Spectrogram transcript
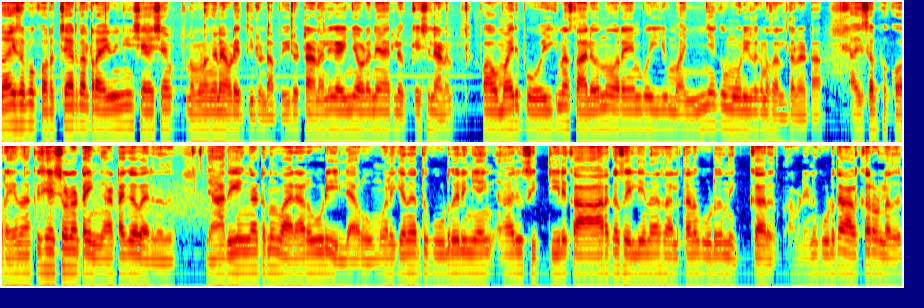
ഗൈസ് അപ്പോൾ കുറച്ച് നേരത്തെ ഡ്രൈവിങ്ങിന് ശേഷം നമ്മളങ്ങനെ അവിടെ എത്തിയിട്ടുണ്ട്. അപ്പോൾ ഈ ഒരു ടണൽ കഴിഞ്ഞ ഉടനെ ആ ഒരു ലൊക്കേഷനിലാണ് അപ്പോൾ അവന്മാർ പോയിരിക്കുന്ന സ്ഥലം എന്ന് പറയുമ്പോൾ ഈ മഞ്ഞൊക്കെ മൂടി കിടക്കുന്ന സ്ഥലത്താണ് കേട്ടോ. ഗൈസ് അപ്പോൾ കുറേ നാൾക്ക് ശേഷമാണ് കേട്ടോ ഇങ്ങോട്ടൊക്കെ വരുന്നത്. ഞാൻ അധികം ഇങ്ങോട്ടൊന്നും വരാറ് കൂടിയില്ല റൂം കളിക്കാൻ നേരത്ത് കൂടുതലും ഞാൻ ആ ഒരു സിറ്റിയിൽ കാറൊക്കെ സെല്ല് ചെയ്യുന്ന സ്ഥലത്താണ് കൂടുതൽ നിൽക്കാറ് അവിടെയാണ് കൂടുതൽ ആൾക്കാരുള്ളത്.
